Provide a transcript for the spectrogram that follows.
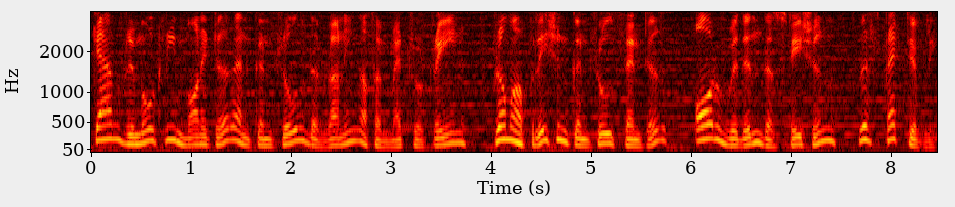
can remotely monitor and control the running of a metro train from Operation Control Center or within the station respectively.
